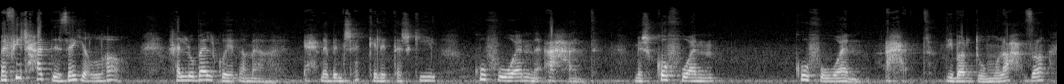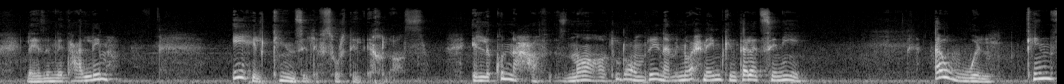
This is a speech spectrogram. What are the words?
ما فيش حد زي الله. خلوا بالكم يا جماعة إحنا بنشكل التشكيل كفوا أحد. مش كفوا كفوا أحد. دي برضو ملاحظة لازم نتعلمها. إيه الكنز اللي في سورة الإخلاص؟ اللي كنا حافظناها طول عمرنا من وإحنا يمكن ثلاث سنين. أول كنز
